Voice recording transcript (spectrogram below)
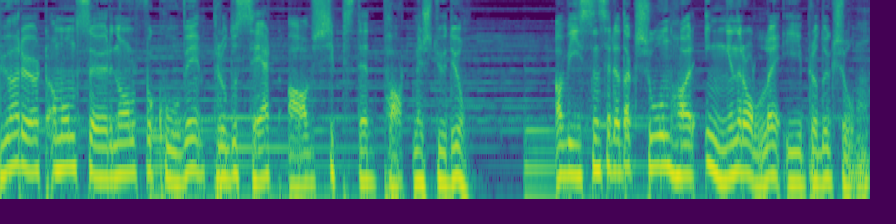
Du har hørt annonsørinnhold for Covi, produsert av Skipsted Partnerstudio. Avisens redaksjon har ingen rolle i produksjonen.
